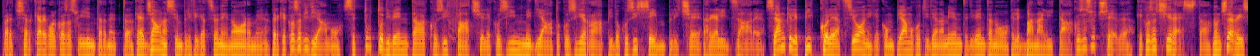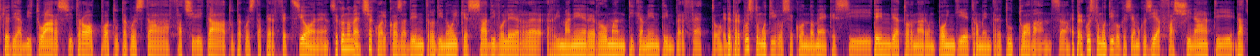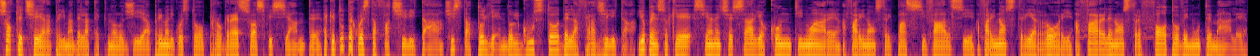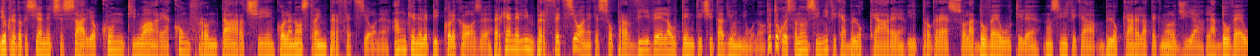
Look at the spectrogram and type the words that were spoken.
per cercare qualcosa su internet, che è già una semplificazione enorme, perché cosa viviamo? Se tutto diventa così facile, così immediato, così rapido, così semplice da realizzare, se anche le piccole azioni che compiamo quotidianamente diventano delle banalità, cosa succede? Che cosa ci resta? Non c'è il rischio di abituarsi troppo a tutta questa facilità, a tutta questa perfezione. Secondo me c'è qualcosa dentro di noi che sa di voler rimanere romanticamente imperfetto. Ed è per questo motivo, secondo me, che si tende a tornare un po' indietro mentre tutto avanza. È per questo motivo che siamo così affascinati da ciò che c'era prima della tecnologia, prima di questo progresso asfissiante. È che tutta questa facilità ci sta togliendo il gusto della fragilità. Io penso che sia necessario continuare a fare i nostri passi falsi, a fare i nostri errori, a fare le nostre foto venute male. Io credo che sia necessario continuare a confrontarci con la nostra imperfezione, anche nelle piccole cose, perché è nell'imperfezione che sopravvive l'autenticità di ognuno. Tutto questo non significa bloccare il progresso laddove è utile, non significa bloccare la tecnologia laddove è utile,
